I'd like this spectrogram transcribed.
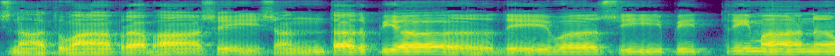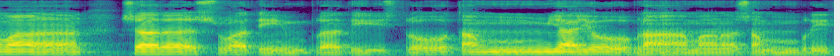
स्नात्वा प्रभाषे सन्तर्प्य देवर्षि पितृमानवान् सरस्वतीं प्रति स्त्रोतं ययो ब्राह्मणसंवृत।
